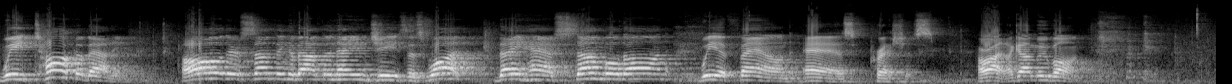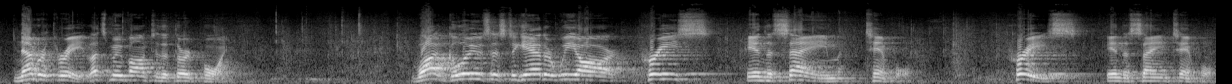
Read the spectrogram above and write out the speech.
We talk about him. Oh, there's something about the name Jesus. What they have stumbled on, we have found as precious. All right, I got to move on. Number three, let's move on to the third point. What glues us together? We are priests in the same temple. Priests in the same temple.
